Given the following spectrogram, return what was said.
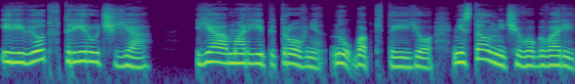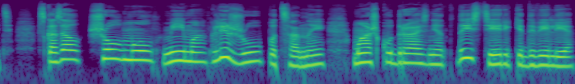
и ревет в три ручья. Я Марье Петровне, ну, бабке-то ее, не стал ничего говорить. Сказал, шел, мол, мимо, гляжу, пацаны, Машку дразнят, да истерики довели.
